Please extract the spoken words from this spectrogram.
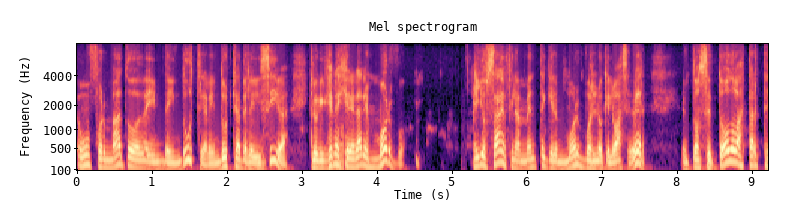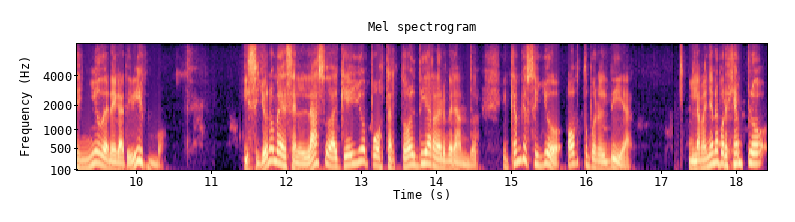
un, formato de, industria, la industria televisiva, que lo que quieren generar es morbo. Ellos saben finalmente que el morbo es lo que lo hace ver. Entonces todo va a estar teñido de negativismo. Y si yo no me desenlazo de aquello, puedo estar todo el día reverberando. En cambio, si yo opto por el día, en la mañana, por ejemplo,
